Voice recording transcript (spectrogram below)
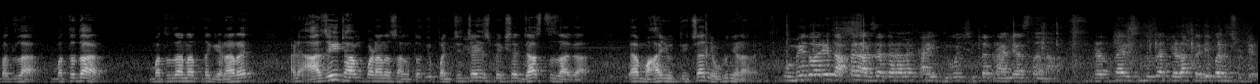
बदला मतदार मतदानातनं घेणार आहेत. आणि आजही ठामपणानं सांगतो की पंचेचाळीसपेक्षा जास्त जागा या महायुतीच्या निवडून येणार आहेत. उमेदवारी दाखल अर्ज करायला काही दिवस शिल्लक राहिले असताना रत्नागिरी सिंधूचा खेळा कधीपर्यंत सुटेल?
